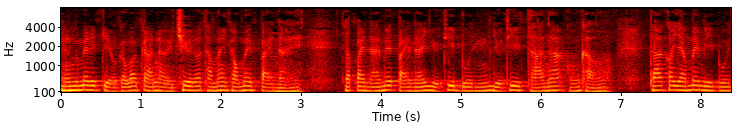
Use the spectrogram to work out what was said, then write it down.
นั้นมันไม่ได้เกี่ยวกับว่าการเอ่ยชื่อแล้วทำให้เขาไม่ไปไหน จะไปไหนไม่ไปไหนอยู่ที่บุญอยู่ที่ฐานะของเขา ถ้าเขายังไม่มีบุญ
